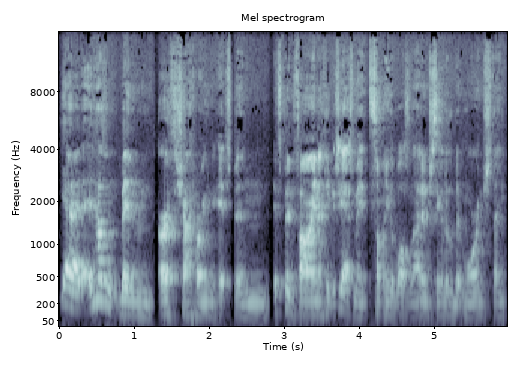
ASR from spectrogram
yeah, it, it hasn't been earth shattering. It's been it's been fine. I think it's yeah, it's made something that wasn't that interesting a little bit more interesting.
